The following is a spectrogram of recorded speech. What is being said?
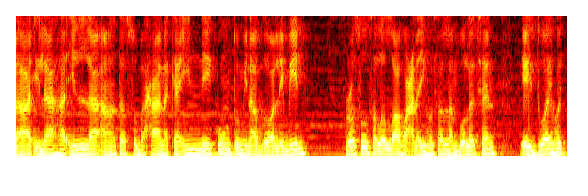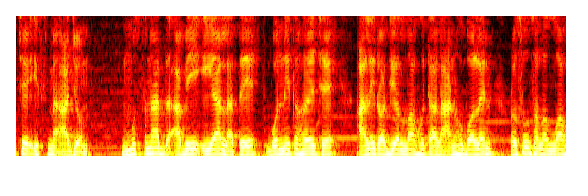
লা ইলাহা ইল্লা আহতা সুবহানাকা ইন্নি কুনতু মিনা দোয়ালিমিন রসুল সাল্লাহ আলাইহসাল্লাম বলেছেন, এই দোয়াই হচ্ছে ইসমে আজম। মুসনাদ আবি ইয়ালাতে বর্ণিত হয়েছে। আলী রজিয়াল্লাহ তাল আনহু বলেন, রসুল সাল্লাহ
